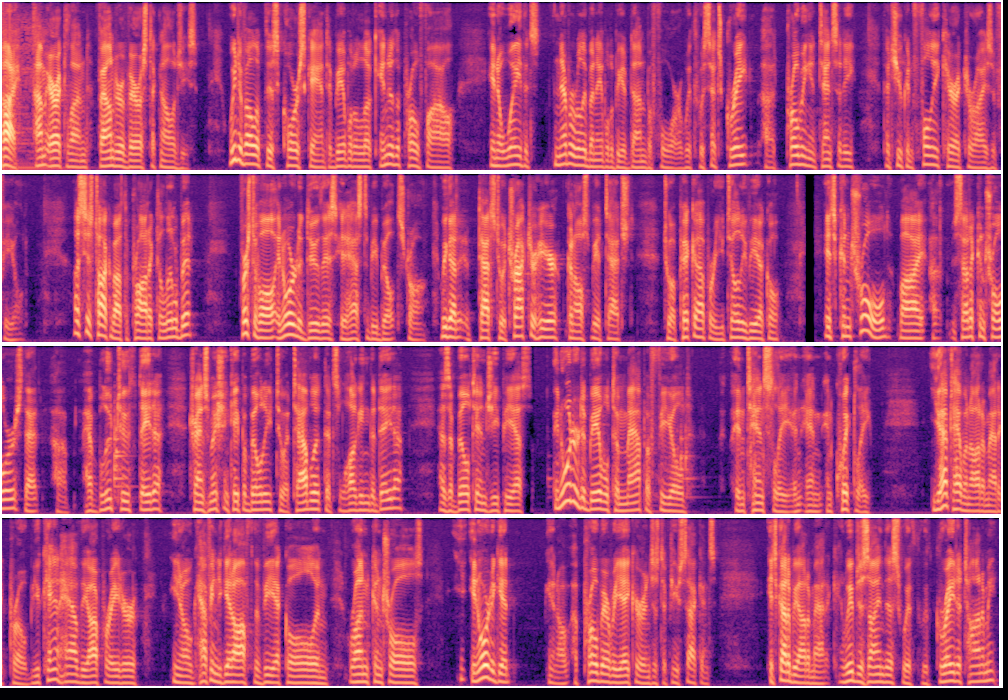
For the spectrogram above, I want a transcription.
Hi, I'm Eric Lund, founder of Veris Technologies. We developed this CoreScan to be able to look into the profile in a way that's never really been able to be done before with, with such great uh, probing intensity that you can fully characterize a field. Let's just talk about the product a little bit. First of all, in order to do this, it has to be built strong. We got it attached to a tractor here, can also be attached to a pickup or utility vehicle. It's controlled by a set of controllers that uh, have Bluetooth data transmission capability to a tablet that's logging the data, has a built-in GPS. In order to be able to map a field intensely and, and, and quickly, you have to have an automatic probe. You can't have the operator, you know, having to get off the vehicle and run controls. In order to get, you know, a probe every acre in just a few seconds, it's got to be automatic. And we've designed this with, with great autonomy.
